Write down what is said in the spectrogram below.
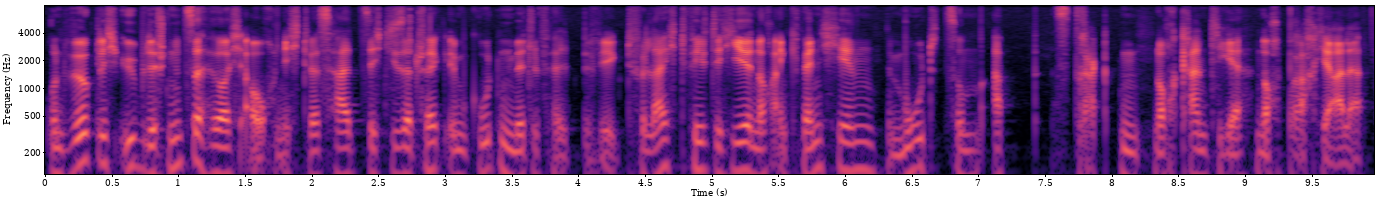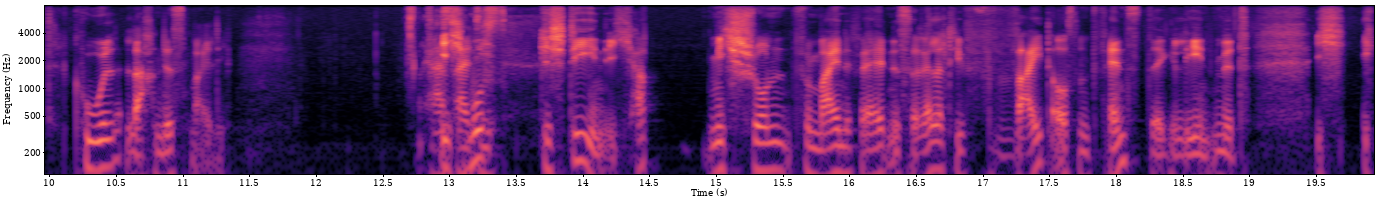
Und wirklich üble Schnitzer höre ich auch nicht, weshalb sich dieser Track im guten Mittelfeld bewegt. Vielleicht fehlte hier noch ein Quäntchen Mut zum Abstrakten, noch kantiger, noch brachialer. Cool, lachendes Smiley. Ja, ich halt muss gestehen, ich habe mich schon für meine Verhältnisse relativ weit aus dem Fenster gelehnt mit, ich, ich,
